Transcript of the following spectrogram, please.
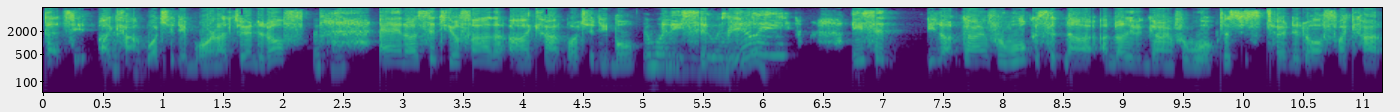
that's it. I can't watch anymore," and I turned it off. And I said to your father, "I can't watch anymore." And what he said, "Really?" He said, "You're not going for a walk?" I said, "No, I'm not even going for a walk. Let's just turn it off. I can't.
